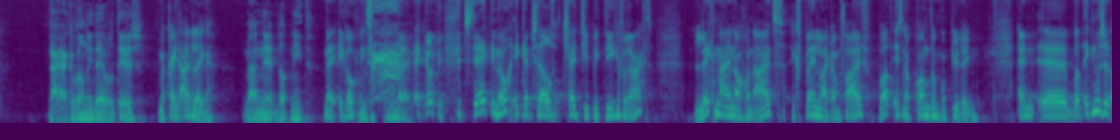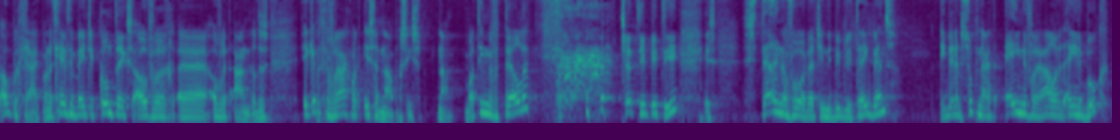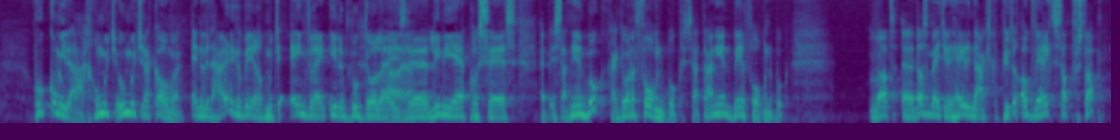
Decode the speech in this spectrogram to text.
nou ja, ik heb wel een idee wat het is. Maar kan je het uitleggen? Nou, nee, dat niet. Nee, ik ook niet. Nee. ik ook niet. Sterker nog, ik heb zelf ChatGPT gevraagd. Leg mij nou gewoon uit, explain like I'm five, wat is nou quantum computing? En eh, want ik moest het ook begrijpen, want het geeft een beetje context over, eh, over het aandeel. Dus ik heb het gevraagd, wat is het nou precies? Nou, wat hij me vertelde, ChatGPT, is stel je nou voor dat je in de bibliotheek bent. Ik ben op zoek naar het ene verhaal, het ene boek. Hoe kom je daar? Hoe moet je, hoe moet je daar komen? En in de huidige wereld moet je één voor één ieder boek doorlezen. Ah, Lineair proces. Heb, staat niet in het boek? Ga ik door naar het volgende boek. Staat daar niet in? Weer het volgende boek. Wat, eh, dat is een beetje de hedendaagse computer. Ook werkt stap voor stap.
